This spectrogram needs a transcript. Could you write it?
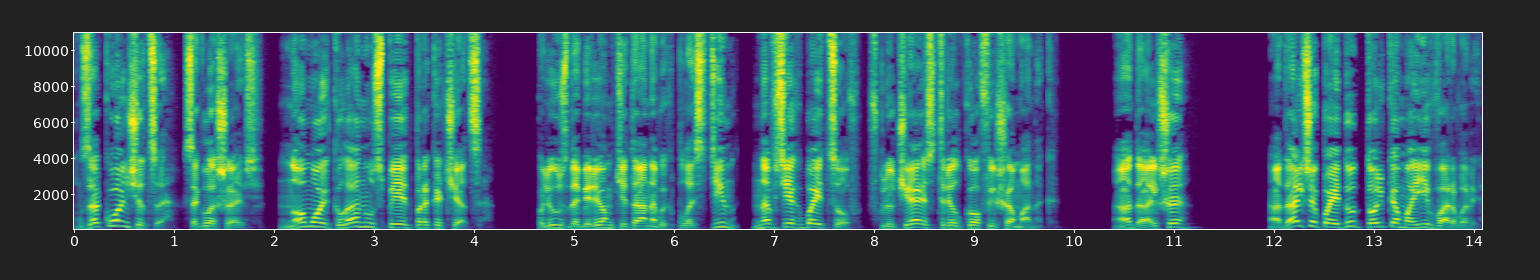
Закончится, соглашаюсь, но мой клан успеет прокачаться. Плюс доберем титановых пластин на всех бойцов, включая стрелков и шаманок. А дальше? А дальше пойдут только мои варвары.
